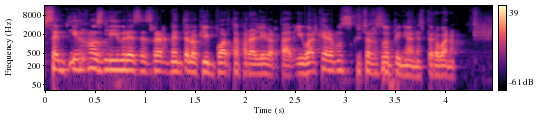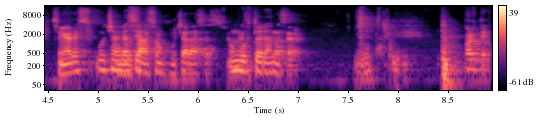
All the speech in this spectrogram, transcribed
sentirnos libres es realmente lo que importa para la libertad. Igual queremos escuchar sus opiniones, pero bueno, señores, muchas gracias. muchas gracias. Un, gusto grande. Un placer. Corte.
